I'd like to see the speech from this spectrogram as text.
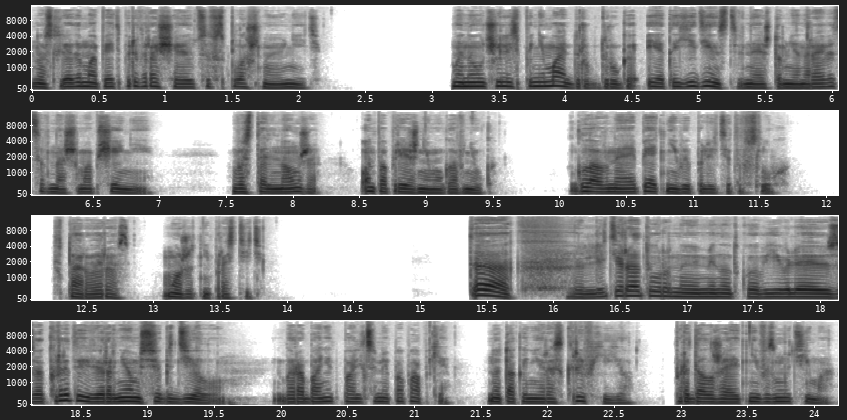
но следом опять превращаются в сплошную нить. Мы научились понимать друг друга, и это единственное, что мне нравится в нашем общении. В остальном же он по-прежнему говнюк. Главное опять не выпалить это вслух. Второй раз может не простить. Так, литературную минутку объявляю закрытой, вернемся к делу. Барабанит пальцами по папке, но так и не раскрыв ее, продолжает невозмутимо.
